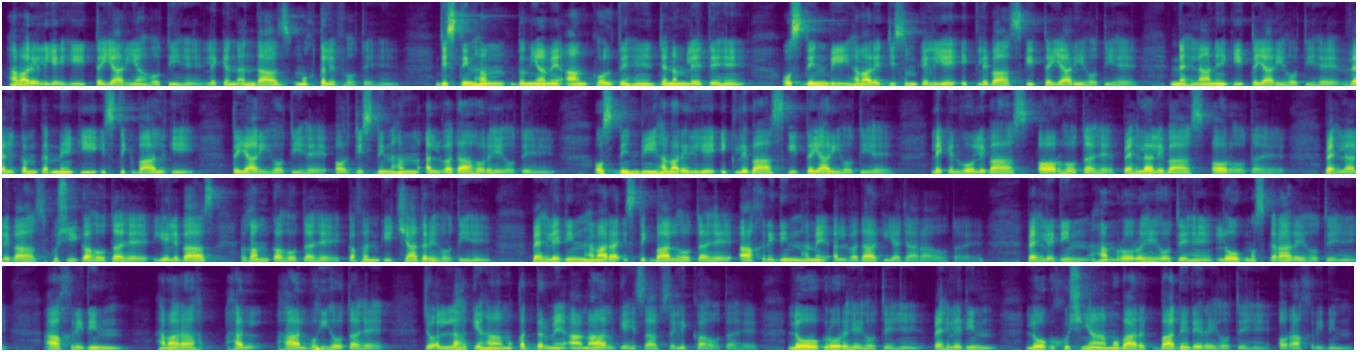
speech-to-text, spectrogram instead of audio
हमारे लिए ही तैयारियाँ होती हैं, लेकिन अंदाज मुख्तलफ होते हैं। जिस दिन हम दुनिया में आँख खोलते हैं, जन्म लेते हैं, उस दिन भी हमारे जिस्म के लिए एक लिबास की तैयारी होती है, नहलाने की तैयारी होती है, वेलकम करने की, इस्तकबाल की तैयारी होती है और जिस दिन हम अलविदा हो रहे होते हैं, उस दिन भी हमारे लिए एक लिबास की तैयारी होती है। लेकिन वो लिबास और होता है, पहला लिबास और होता है। पहला लिबास खुशी का होता है, ये लिबास गम का होता है, कफन की चादरें होती हैं। पहले दिन हमारा इस्तकबाल होता है, आखिरी दिन हमें अलविदा किया जा रहा होता है। पहले दिन हम रो रहे होते हैं, लोग मुस्करा रहे होते हैं। आखिरी दिन हमारा हल, हाल वही होता है जो अल्लाह के यहाँ मुक़द्दर में आमाल के हिसाब से लिखा होता है। लोग रो रहे होते हैं। पहले दिन लोग खुशियाँ मुबारकबादें दे रहे होते हैं और आखिरी दिन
